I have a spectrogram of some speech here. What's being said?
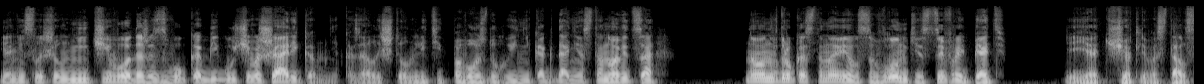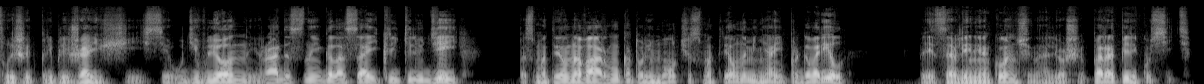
Я не слышал ничего, даже звука бегущего шарика. Мне казалось, что он летит по воздуху и никогда не остановится. Но он вдруг остановился в лунке с цифрой пять. И я отчетливо стал слышать приближающиеся, удивленные, радостные голоса и крики людей. Посмотрел на Варну, который молча смотрел на меня и проговорил. «Представление окончено, Алеша, пора перекусить».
